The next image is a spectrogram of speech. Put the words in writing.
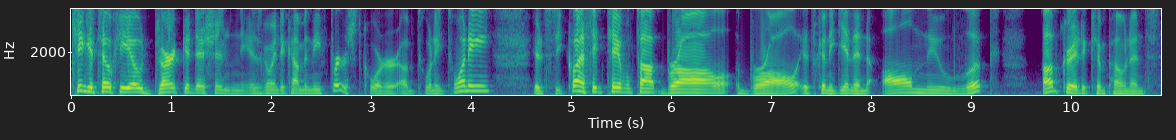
King of Tokyo Dark Edition is going to come in the first quarter of 2020. It's the classic tabletop brawl. Brawl. It's going to get an all new look, upgraded components,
